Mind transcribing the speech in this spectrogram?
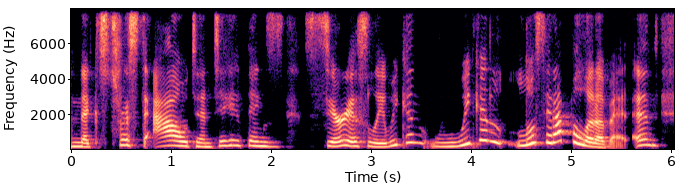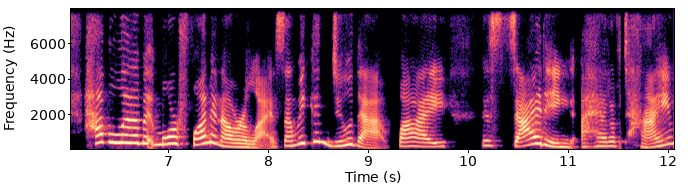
like stressed out and taking things seriously we can we can loosen up a little bit and have a little bit more fun in our lives and we can do that by deciding ahead of time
